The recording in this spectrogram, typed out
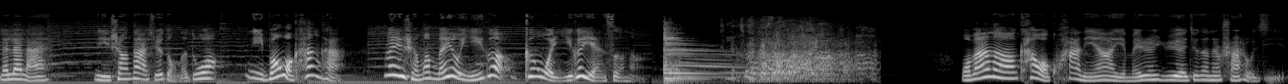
来来来，你上大学懂得多，你帮我看看。为什么没有一个跟我一个颜色呢？我妈呢？看我跨年啊，也没人约，就在那刷手机，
